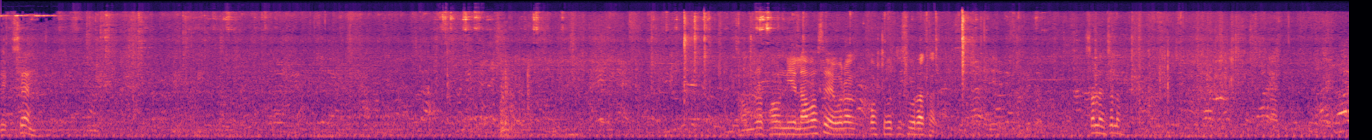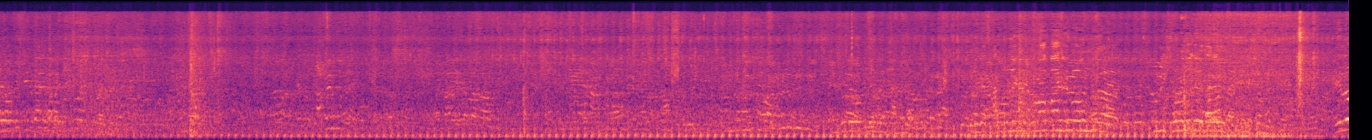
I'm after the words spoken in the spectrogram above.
দেখছেন? আমরা ফাউন নিয়ে লাভ আছে ওরা কষ্ট করতেছে ওরা খাক চলেন চলেন।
